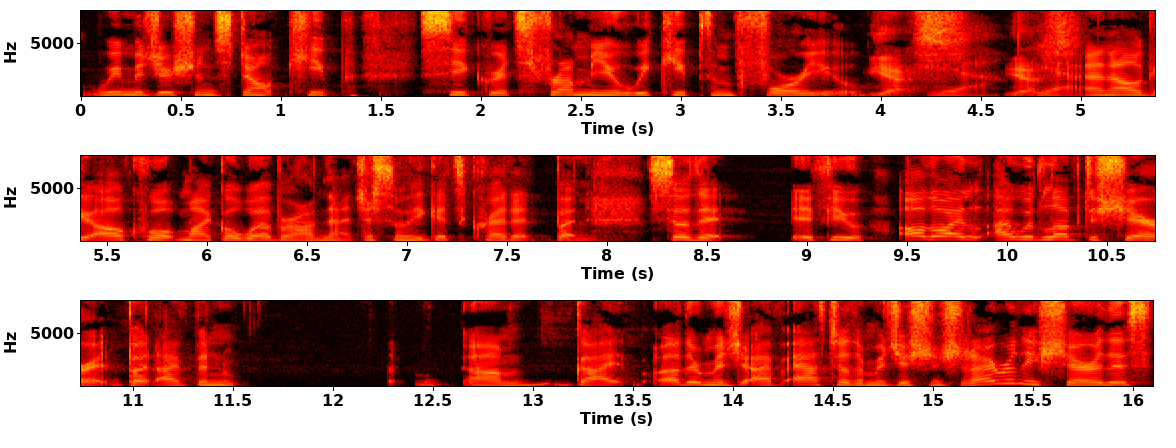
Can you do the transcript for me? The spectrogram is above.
we magicians don't keep secrets from you; we keep them for you. Yes. Yeah, Yes. yeah. And I'll get I'll quote Michael Weber on that just so he gets credit. But so that if you, although I I would love to share it, but I've been um guide other magi- I've asked other magicians, should I really share this?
